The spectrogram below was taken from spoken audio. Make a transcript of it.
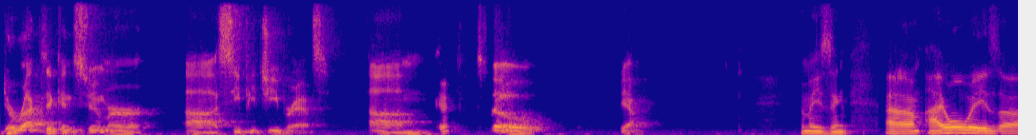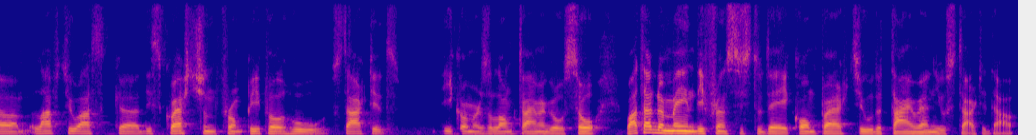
direct to consumer uh, CPG brands. Um, okay. So, yeah. Amazing. Um, I always uh, love to ask uh, this question from people who started e-commerce a long time ago. So, what are the main differences today compared to the time when you started out?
